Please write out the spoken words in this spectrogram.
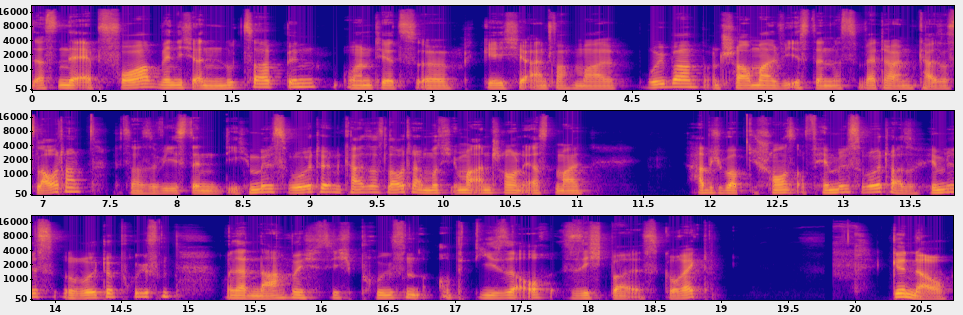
das in der App vor, wenn ich ein Nutzer bin und jetzt äh, gehe ich hier einfach mal rüber und schau mal, wie ist denn das Wetter in Kaiserslautern, beziehungsweise wie ist denn die Himmelsröte in Kaiserslautern, da muss ich immer anschauen, erstmal, habe ich überhaupt die Chance auf Himmelsröte, also Himmelsröte prüfen und danach möchte ich prüfen, ob diese auch sichtbar ist, korrekt? Genau.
